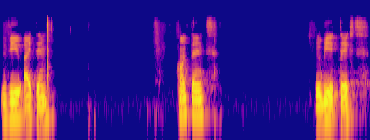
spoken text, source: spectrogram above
view item. Content will be a text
